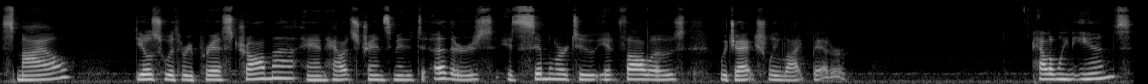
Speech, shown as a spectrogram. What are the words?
Smile deals with repressed trauma and how it's transmitted to others. It's similar to It Follows, which I actually like better. Halloween Ends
